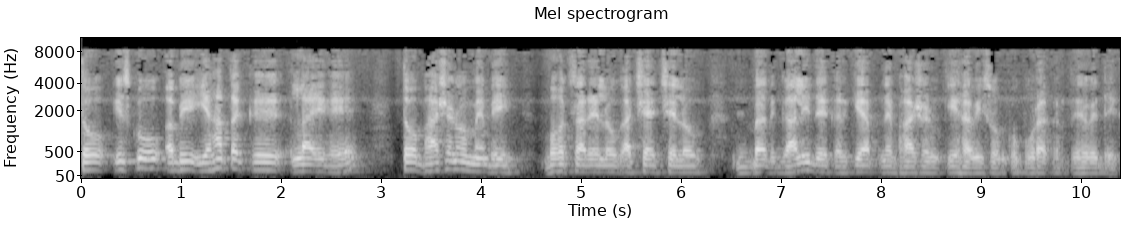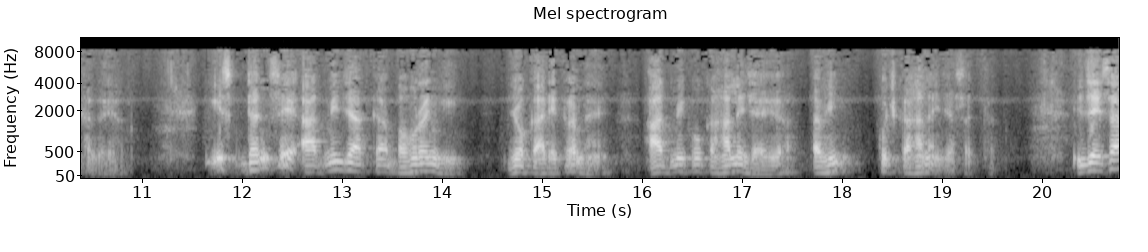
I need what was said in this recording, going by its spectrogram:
तो इसको अभी यहाँ तक लाए गए तो भाषणों में भी बहुत सारे लोग अच्छे अच्छे लोग गाली दे करके अपने भाषण की हविसों को पूरा करते हुए देखा गया। इस ढंग से आदमी जात का बहुरंगी जो कार्यक्रम है, आदमी को कहा ले जाएगा? अभी कुछ कहा नहीं जा सकता। जैसा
